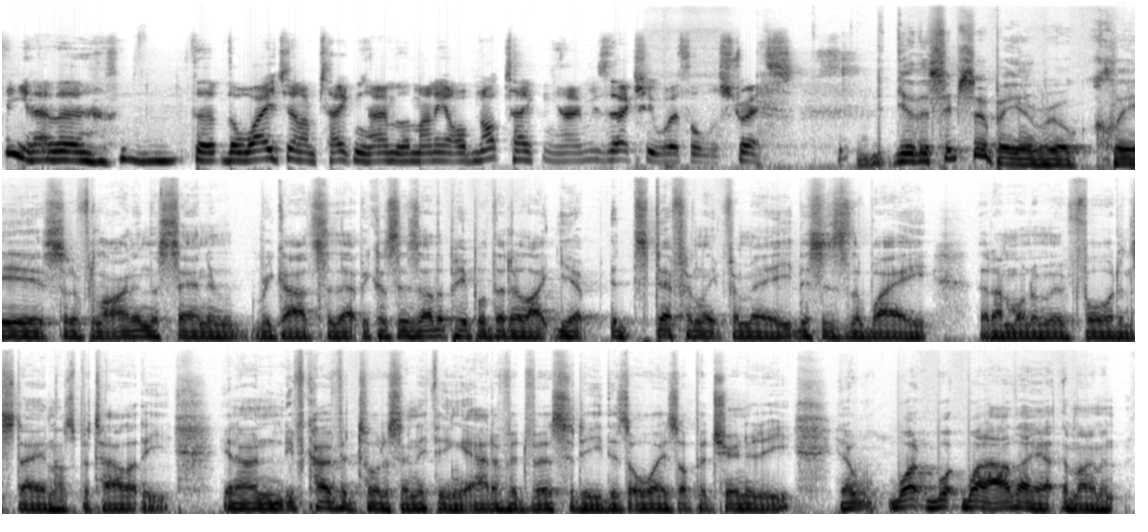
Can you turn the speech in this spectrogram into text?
You know, the, the the wage that I'm taking home, the money I'm not taking home, is it actually worth all the stress? Yeah, there seems to be a real clear sort of line in the sand in regards to that because there's other people that are like, yep, it's definitely for me. This is the way that I want to move forward and stay in hospitality. You know, and if COVID taught us anything out of adversity, there's always opportunity. You know, what what, what are they at the moment?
